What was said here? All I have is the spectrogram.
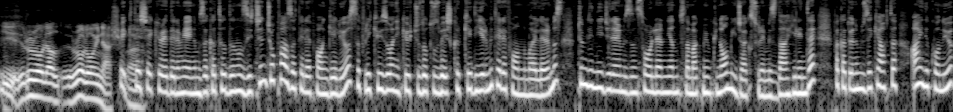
rol rol oynar. Peki teşekkür ederim yayınımıza katıldığınız için. Çok fazla telefon geliyor. 0212 335 47 20 telefon numaralarımız. Tüm dinleyicilerimizin sorularını yanıtlamak mümkün olmayacak süremiz dahilinde. Fakat önümüzdeki hafta aynı konuyu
